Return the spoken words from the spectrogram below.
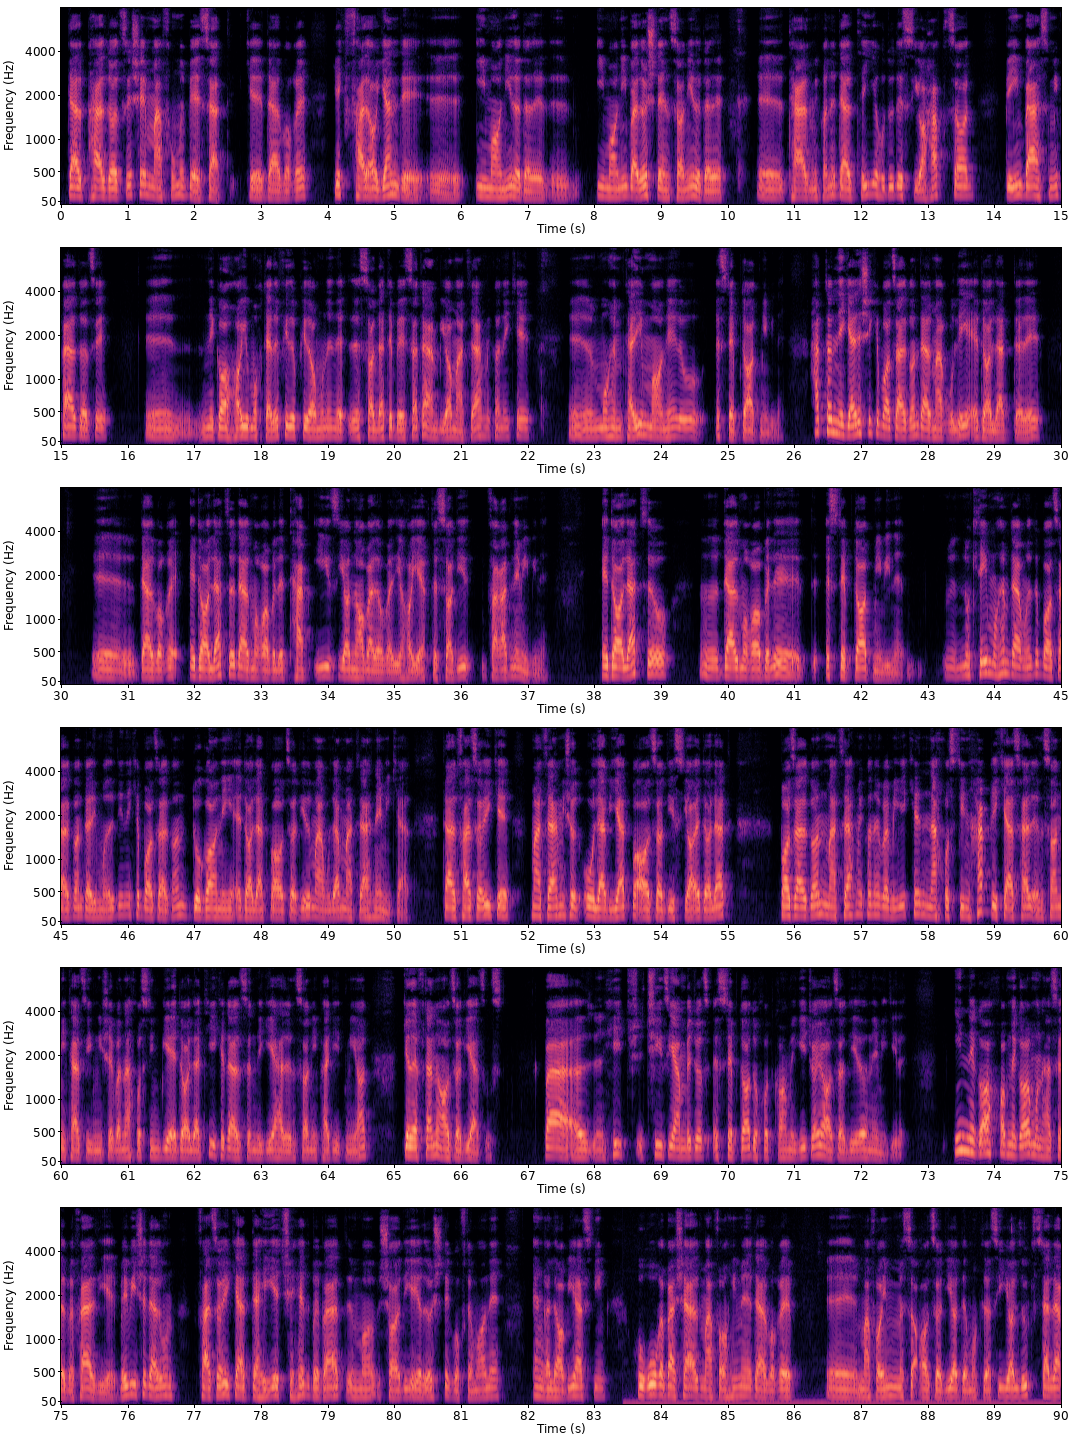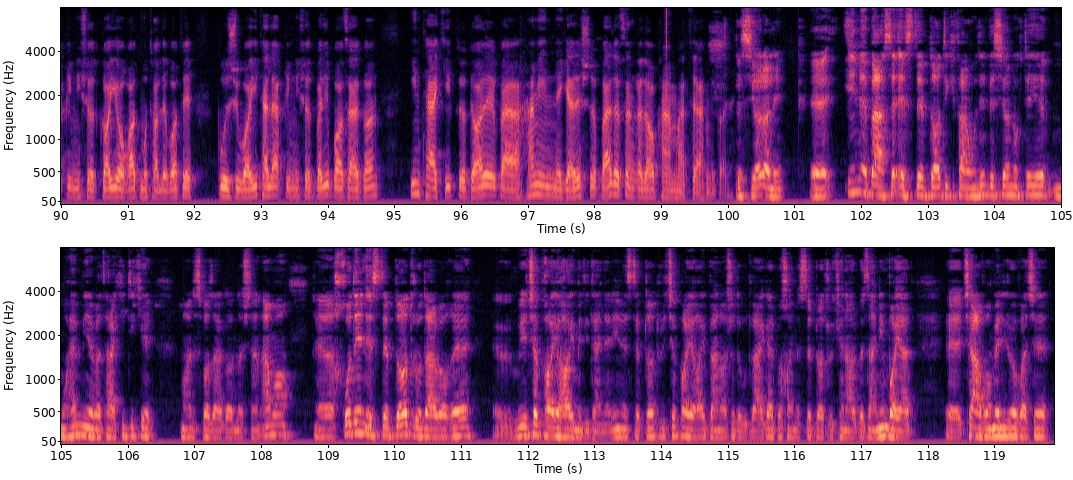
در پردازش مفهوم بعثت که در واقع یک فرایند ایمانی رو داره ایمانی و رشد انسانی رو داره تر می‌کنه در طی حدود 37 سال به این بحث می‌پردازه. نگاه های مختلفی رو پیرامون رسالت بعثت انبیا مطرح می‌کنه که مهمترین مانع رو استبداد می‌بینه. حتی نگرشی که بازرگان در مقوله عدالت داره در واقع عدالت در مقابل تبعیض یا نابرابری های اقتصادی فقط نمی‌بینه. عدالت رو در مقابل استبداد می‌بینه. نکته مهم در مورد بازرگان در این مورد اینه که بازرگان دوگانه عدالت و آزادی رو معمولا مطرح نمی‌کرد. در فضایی که مطرح می‌شد اولویت با آزادی است یا عدالت بازرگان مطرح می‌کنه و میگه که نخستین حقی که از هر انسانی تضیین میشه و نخستین بیعدالتی که در زندگی هر انسانی پدید میاد گرفتن آزادی از اوست. و هیچ چیزی هم به جز استبداد و خودکامگی جای آزادی رو نمی‌گیره. این نگاه خب نگاه منحصر به فردیه. به ویژه در اون فضایی که از دهه چهل به بعد ما شادی رشد گفتمان انقلابی هستیم. حقوق بشر مفاهیم در واقع مفاهیم مثل آزادی یا دموکراسی یا لوکس تلقی می‌شد گاهی اوقات مطالبات بورژوایی تلقی می‌شد ولی بازرگان این تاکید رو داره و همین نگرش رو بعد از انقلاب هم مطرح می‌کنه. بسیار عالی. این بحث استبدادی که فرمودین بسیار نکته مهمیه و تاکیدی که مهندس بازرگان داشتن. اما خود این استبداد رو در واقع روی چه پایه هایی می‌دیدن؟ یعنی این استبداد روی چه پایه هایی بنا شده بود؟ و اگر بخوایم استبداد رو کنار بزنیم باید چه عواملی رو و چه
